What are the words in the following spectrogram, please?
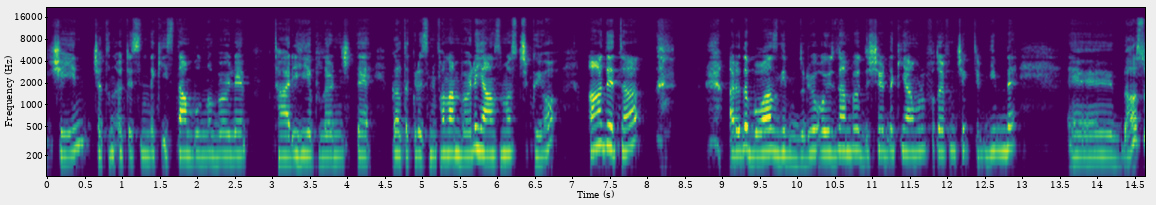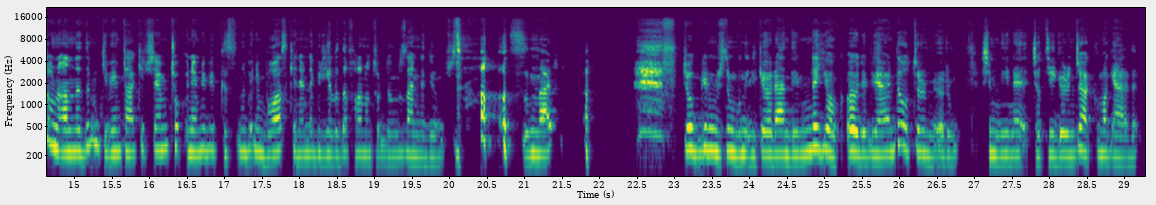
şeyin çatının ötesindeki İstanbul'un böyle tarihi yapıların işte Galata Kulesi'nin falan böyle yansıması çıkıyor. Adeta arada boğaz gibi duruyor. O yüzden böyle dışarıdaki yağmurun fotoğrafını çektirdiğimde e, daha sonra anladım ki benim takipçilerimin çok önemli bir kısmı benim boğaz kenarında bir yalıda falan oturduğumu zannediyormuş. Olsunlar. Çok gülmüştüm bunu ilk öğrendiğimde. Yok öyle bir yerde oturmuyorum. Şimdi yine çatıyı görünce aklıma geldi.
